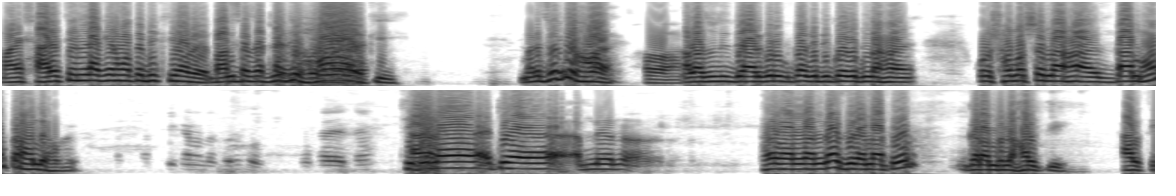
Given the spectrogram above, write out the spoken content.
মানে সাড়ে তিন লাখের মতো বিক্রি হবে পাঁচ হাজার হয় আর কি। মানে যদি হয় হ্যাঁ। আল্লাহ যদি দেয়ার করে প্রাকৃতিক গজব না হয় কোনো সমস্যা না হয় দাম হয় তাহলে হবে। ঠিকানা এটা আপনার থানালাঙ্গা জেলা নাটোর গ্রাম হলো হালতি। হালতি।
